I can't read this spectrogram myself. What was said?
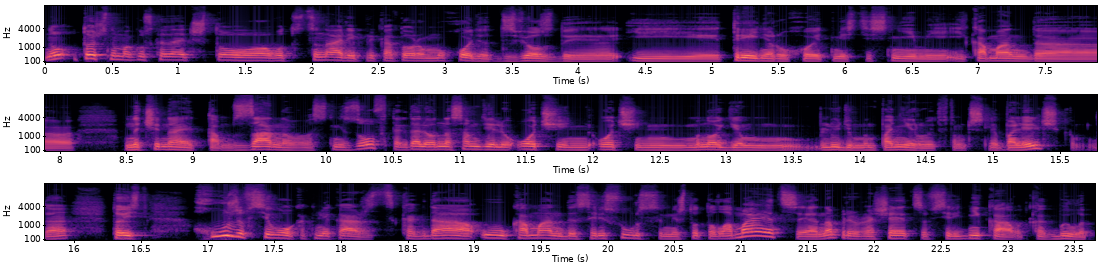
Ну, точно могу сказать, что вот сценарий, при котором уходят звезды, и тренер уходит вместе с ними, и команда начинает там заново с низов и так далее, он на самом деле очень-очень многим людям импонирует, в том числе болельщикам, да. То есть Хуже всего, как мне кажется, когда у команды с ресурсами что-то ломается, и она превращается в середняка, вот как было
